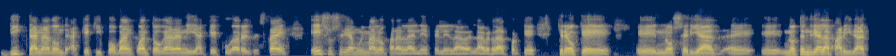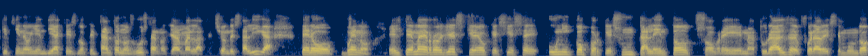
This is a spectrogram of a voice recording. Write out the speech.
dictan a, dónde, a qué equipo van, cuánto ganan y a qué jugadores les traen. Eso sería muy malo para la NFL, la verdad, porque creo que eh, no sería, eh, eh, no tendría la paridad que tiene hoy en día, que es lo que tanto nos gusta, nos llama la atención de esta liga. Pero bueno, el tema de Rogers creo que sí es único porque es un talento sobrenatural fuera de este mundo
